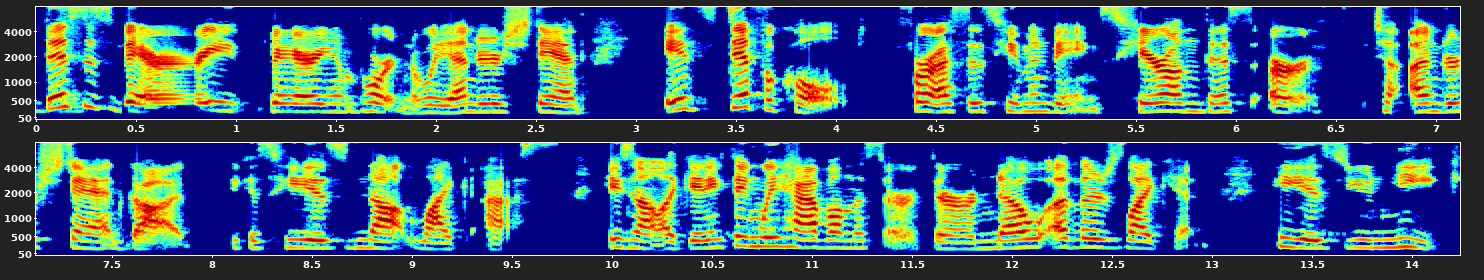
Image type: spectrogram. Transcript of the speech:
this is very, very important. We understand it's difficult for us as human beings here on this earth to understand God because He is not like us. He's not like anything we have on this earth. There are no others like Him. He is unique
